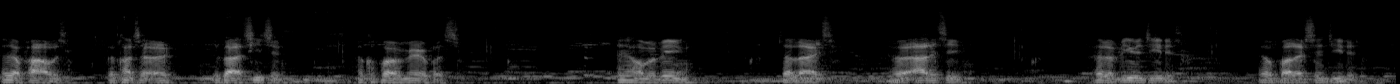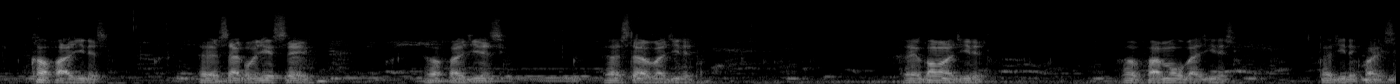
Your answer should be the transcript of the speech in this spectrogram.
the powers that come to earth. The God teaching. The confirm miracles. In human being. The lives her attitude, her believe in Jesus, her father, Jesus, call Father Jesus, her sacrifice Jesus saved, her follow Jesus, her stuff about Jesus, her go on Jesus, her follow more about Jesus, her Jesus Christ.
